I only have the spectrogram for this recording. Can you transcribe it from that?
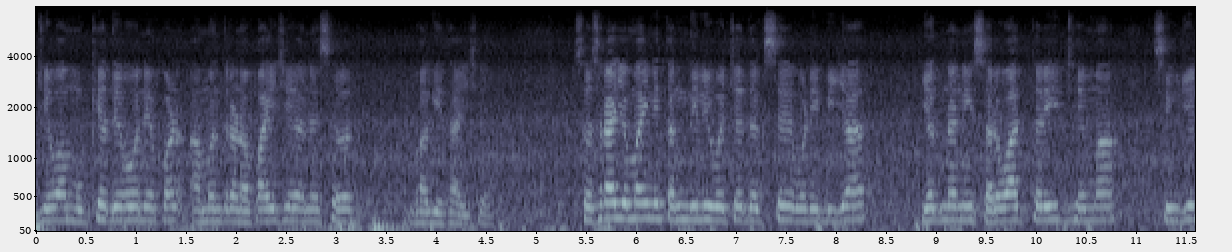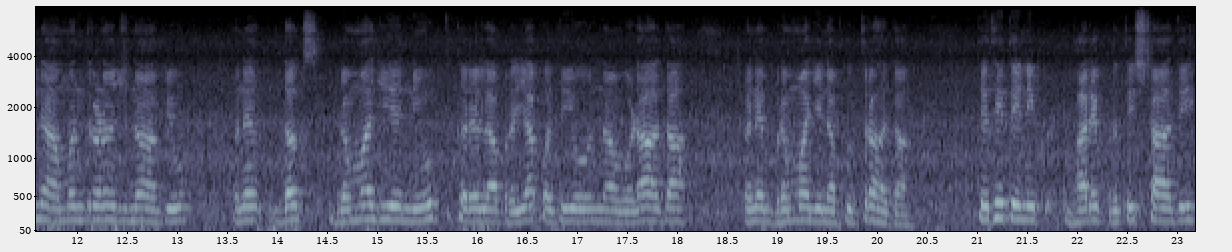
જેવા મુખ્ય દેવોને પણ આમંત્રણ અપાય છે અને સહભાગી થાય છે. સસરા જમાઈની તંગદિલી વચ્ચે દક્ષે વળી બીજા યજ્ઞની શરૂઆત કરી, જેમાં શિવજીને આમંત્રણ જ ન આપ્યું. અને દક્ષ બ્રહ્માજીએ નિયુક્ત કરેલા પ્રજાપતિઓના વડા હતા અને બ્રહ્માજીના પુત્ર હતા. તેથી તેની ભારે પ્રતિષ્ઠા હતી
